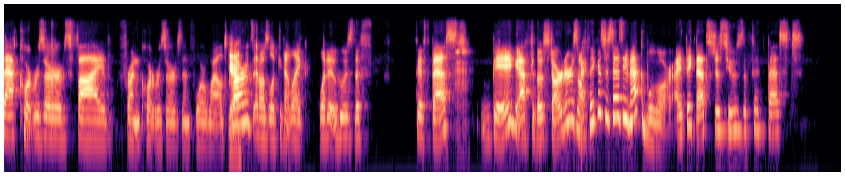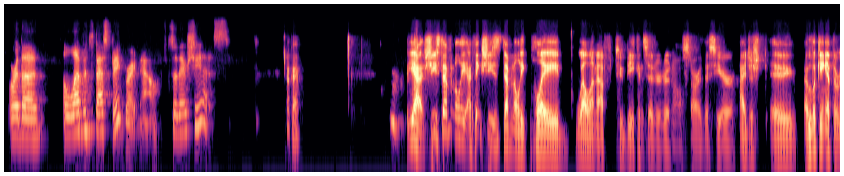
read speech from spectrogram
backcourt reserves, five front court reserves, and four wild Yeah. cards. And I was looking at like what it- who is the fifth best big after those starters. And I think it's just Ezi Magbegor. I think that's just who's the fifth best or the eleventh best big right now. So there she is. Okay. Yeah, she's definitely. I think she's definitely played well enough to be considered an all-star this year. I just uh, looking at the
